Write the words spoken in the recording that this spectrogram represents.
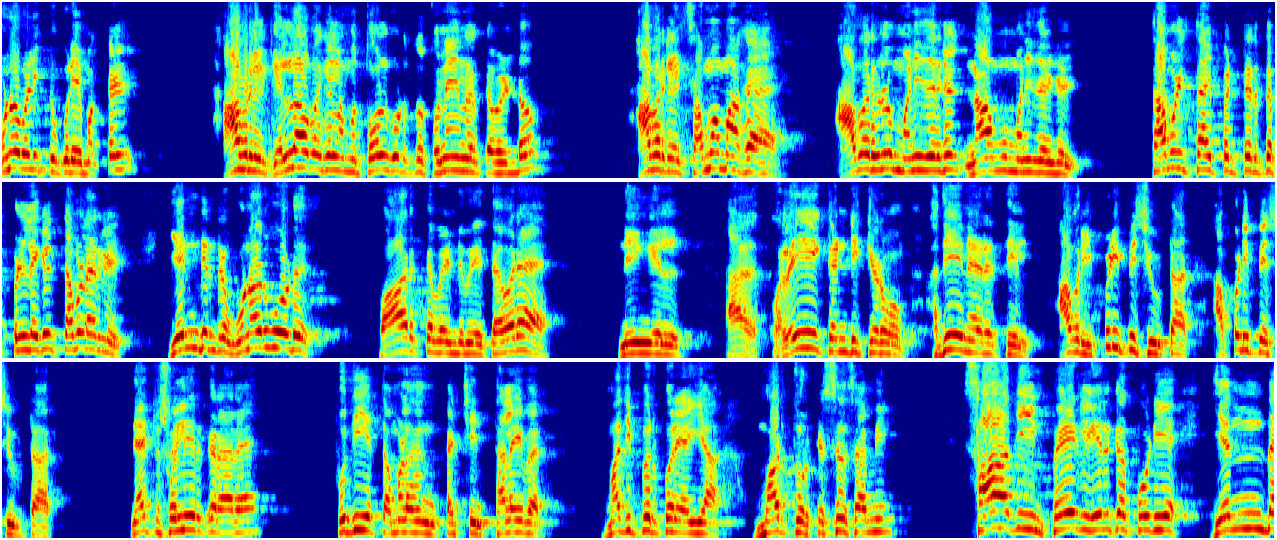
உணவளிக்கக்கூடிய மக்கள் அவர்களுக்கு எல்லா வகையில் நம்ம தோல் கொடுத்து துணை நிற்க வேண்டும். அவர்கள் சமமாக அவர்களும் மனிதர்கள் நாமும் மனிதர்கள். தமிழ் தாய் பெற்றெடுத்த பிள்ளைகள் தமிழர்கள் என்கின்ற உணர்வோடு பார்க்க வேண்டுமே தவிர நீங்கள் கொலையை கண்டிக்கிறோம். அதே நேரத்தில் அவர் இப்படி பேசிவிட்டார் அப்படி பேசிவிட்டார். நேற்று சொல்லியிருக்கிறாரே புதிய தமிழகம் கட்சியின் தலைவர் மதிப்பிற்குரிய ஐயா மருத்துவர் கிருஷ்ணசாமி சாதியின் பெயரில் இருக்கக்கூடிய எந்த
